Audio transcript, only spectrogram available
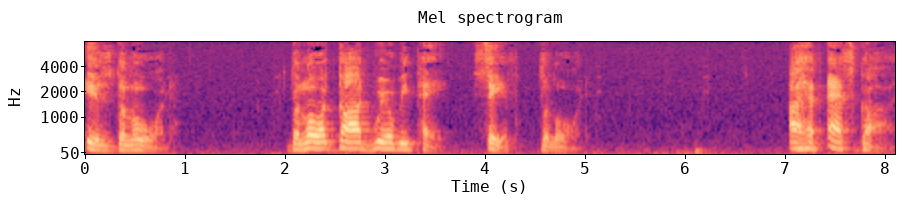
is the Lord. The Lord God will repay, saith the Lord. I have asked God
